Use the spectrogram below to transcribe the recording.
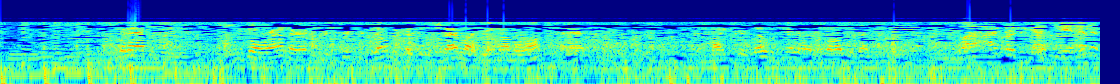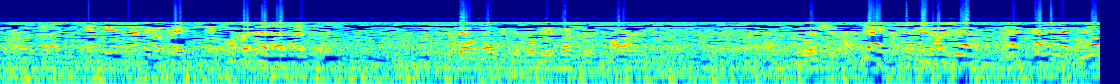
What happens is we go around there and restricted zone because of the satellite being on the launch pad. And Mike said, well, we've never had a problem with that. Well, I've heard the guys being in there before, and they're like, you can't be in there, and they go, okay, sure. But they'll know because there'll be a bunch of armed militia. Right. Coming up. Coming up real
